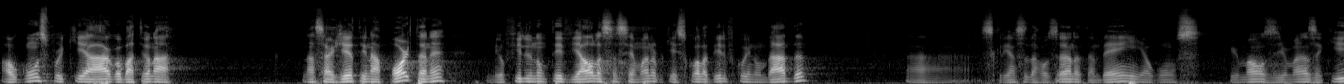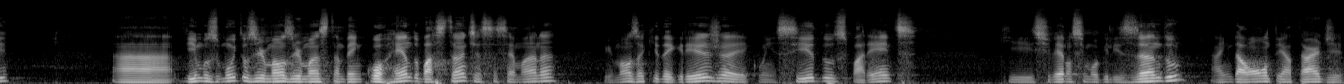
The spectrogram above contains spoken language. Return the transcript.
Alguns porque a água bateu na, na sarjeta e na porta, né? Meu filho não teve aula essa semana porque a escola dele ficou inundada. As crianças da Rosana também, alguns irmãos e irmãs aqui. Ah, vimos muitos irmãos e irmãs também correndo bastante essa semana irmãos aqui da igreja conhecidos, parentes, que estiveram se mobilizando. Ainda ontem à tarde,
